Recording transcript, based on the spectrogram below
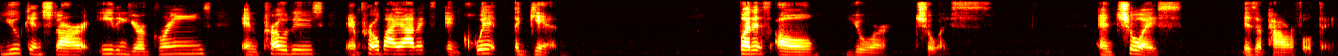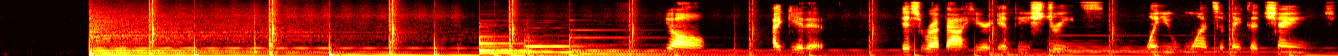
You can start eating your greens and produce and probiotics and quit again. But it's all your choice. And choice is a powerful thing. Y'all, I get it. It's rough out here in these streets when you want to make a change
